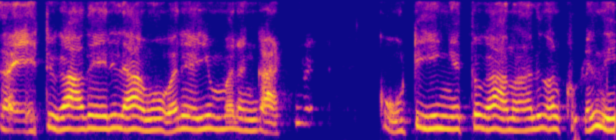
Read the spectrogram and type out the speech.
ഏറ്റുകാതേരിലാമോ വരം കാട്ടിന് കൂട്ടിയിങ്ങെത്തുക നാല് നാൾക്കുള്ളിൽ നീ.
